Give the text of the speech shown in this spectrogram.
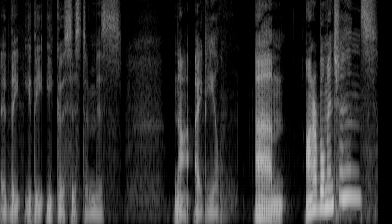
The the ecosystem is not ideal. Um, honorable mentions.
